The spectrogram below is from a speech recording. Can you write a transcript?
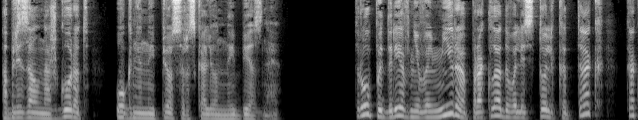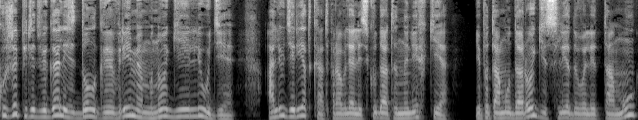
облизал наш город огненный пес раскаленной бездны. Тропы древнего мира прокладывались только так, как уже передвигались долгое время многие люди, а люди редко отправлялись куда-то налегке, и потому дороги следовали тому,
